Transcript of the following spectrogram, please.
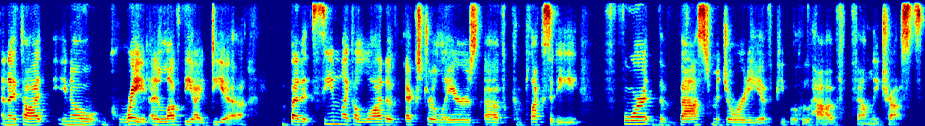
And I thought, you know, great, I love the idea but it seemed like a lot of extra layers of complexity for the vast majority of people who have family trusts.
